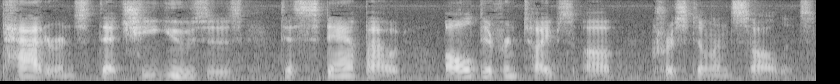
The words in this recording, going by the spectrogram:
patterns that she uses to stamp out all different types of crystalline solids.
